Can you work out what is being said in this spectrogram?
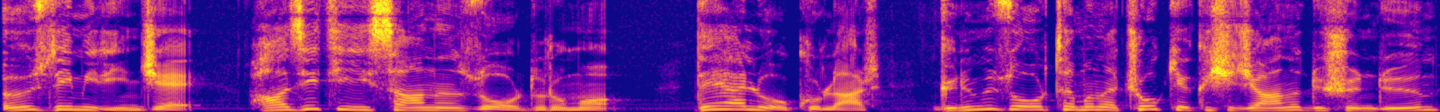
Özdemir İnce, Hz. İsa'nın zor durumu. Değerli okurlar, günümüz ortamına çok yakışacağını düşündüğüm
